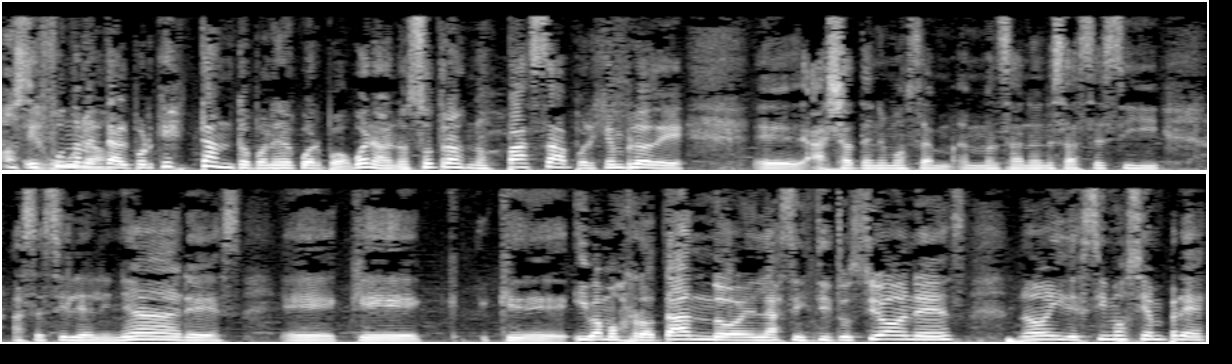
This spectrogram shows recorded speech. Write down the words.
Oh, es fundamental porque es tanto poner el cuerpo. Bueno, a nosotros nos pasa, por ejemplo, de eh, allá tenemos en, en Manzanares a, Ceci, a Cecilia Linares, eh, que, que íbamos rotando en las instituciones, ¿no? Y decimos siempre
